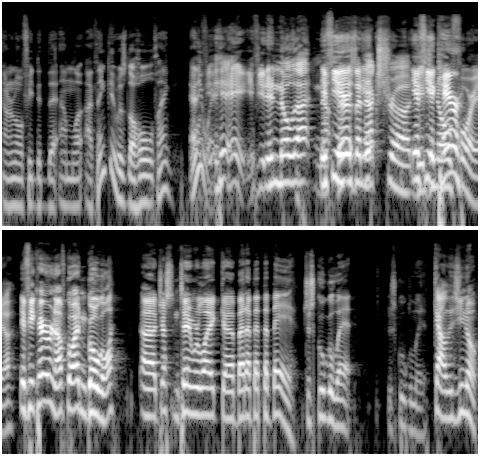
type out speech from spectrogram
I don't know if he did the Emla. I think it was the whole thing. Anyway, Hey, hey, if you didn't know that, if you there's an if- extra. if did you, know care for you. if you care enough, go ahead and Google it. Uh, Justin Timberlake, uh, just Google that. Just Google it. Cal, did you know?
